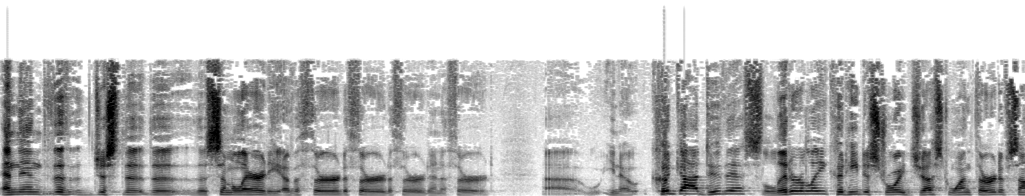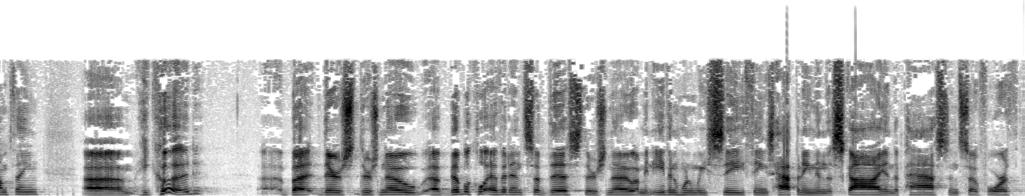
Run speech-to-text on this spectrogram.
And then the, just the, the, the similarity of a third, a third, a third, and a third. Uh, you know, could God do this literally? Could He destroy just one third of something? Um, he could, uh, but there's, there's no uh, biblical evidence of this. There's no, I mean, even when we see things happening in the sky in the past and so forth,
